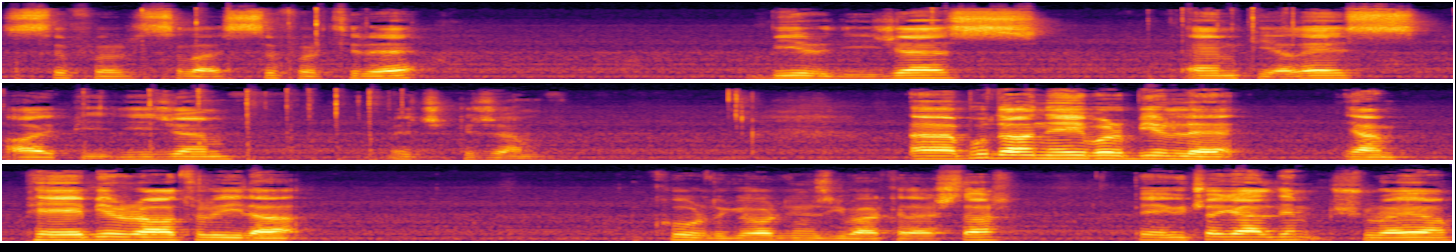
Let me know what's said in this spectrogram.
0 slash 0 tire 1 diyeceğiz. MPLS IP diyeceğim ve çıkacağım. Ee, bu da Neighbor 1 ile yani P1 router'ıyla kurdu gördüğünüz gibi arkadaşlar. P3'e geldim. Şuraya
